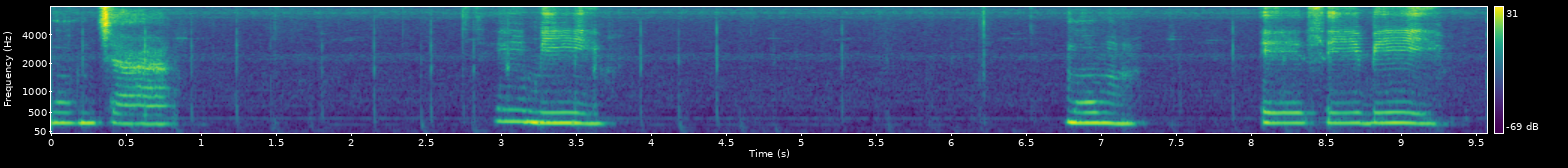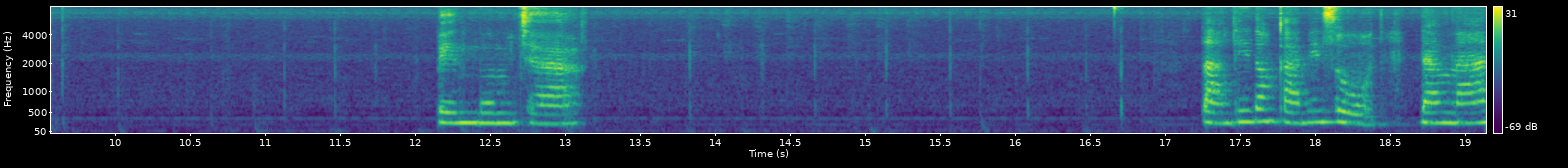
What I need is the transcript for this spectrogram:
มุมฉาก ที่มีม ACB เป็นมุมฉาก ตามที่ต้องการพิสูจน์ ดังนั้น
